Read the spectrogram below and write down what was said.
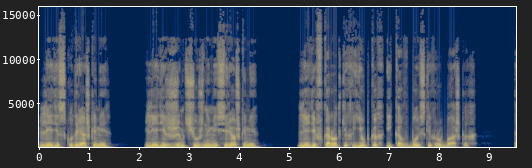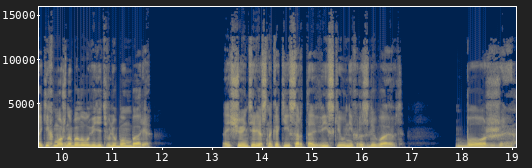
Леди с кудряшками, леди с жемчужными сережками, леди в коротких юбках и ковбойских рубашках. Таких можно было увидеть в любом баре. А еще интересно, какие сорта виски у них разливают. Боже!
